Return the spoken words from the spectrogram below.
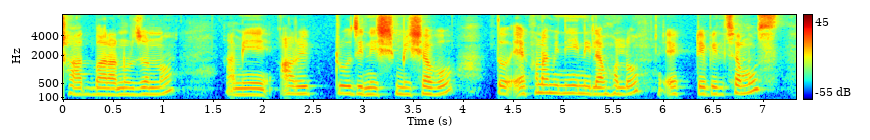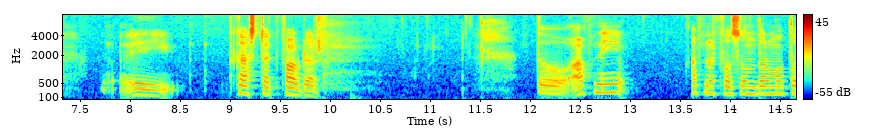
স্বাদ বাড়ানোর জন্য আমি আরও একটু জিনিস মিশাবো। তো এখন আমি নিয়ে নিলাম হলো এক টেবিল চামচ এই কাস্টার্ড পাউডার তো আপনি আপনার পছন্দর মতো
